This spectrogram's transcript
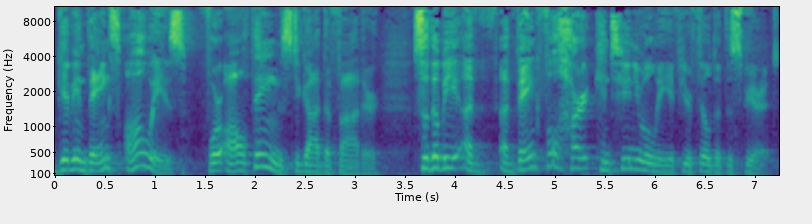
giving thanks always for all things to God the Father. So there'll be a, a, thankful heart continually if you're filled with the Spirit.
